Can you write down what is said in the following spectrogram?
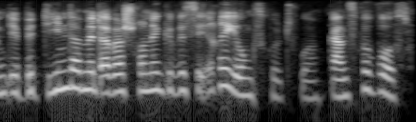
Und ihr bedient damit aber schon eine gewisse Erregungskultur, ganz bewusst.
